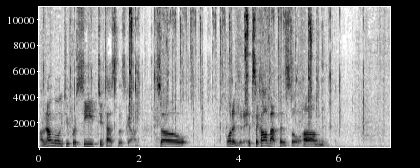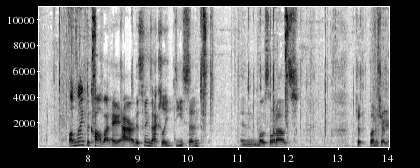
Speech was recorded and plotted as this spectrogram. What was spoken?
I'm now going to proceed to test this gun. So, what is it? It's the combat pistol. Um, unlike the combat AR, this thing's actually decent in most loadouts. Just let me show you.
